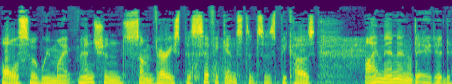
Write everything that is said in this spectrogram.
Also, we might mention some very specific instances because I'm inundated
